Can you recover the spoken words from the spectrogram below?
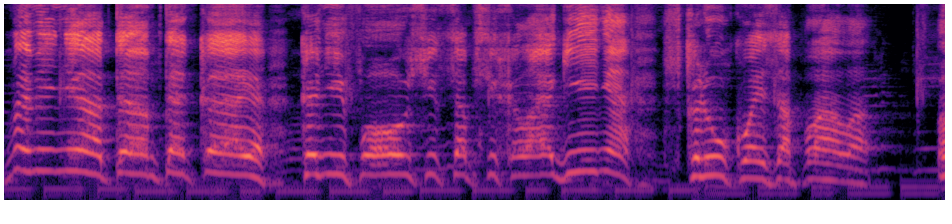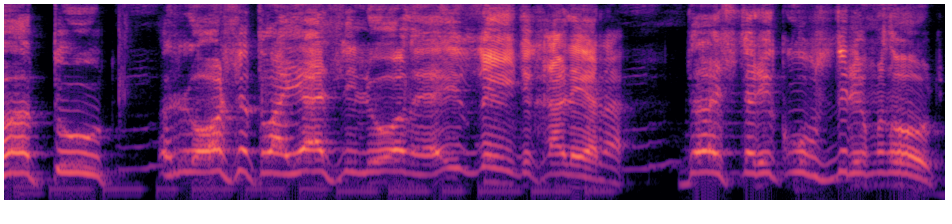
На меня там такая канифольщица-психологиня с клюквой запала. А тут рожа твоя зеленая, изыди, холера. Дай старику вздремнуть.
